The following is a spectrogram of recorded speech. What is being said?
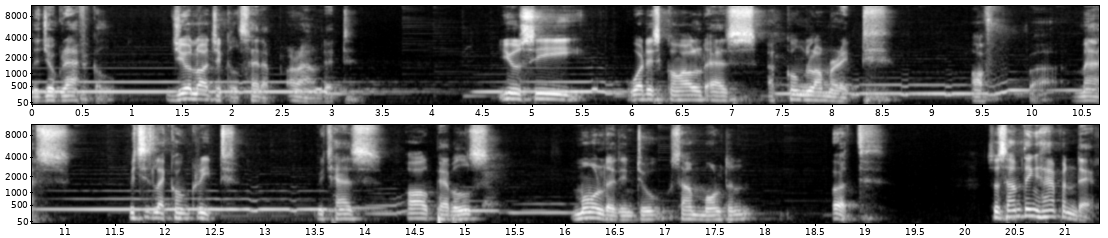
the geographical, geological setup around it, you see what is called as a conglomerate of uh, mass, which is like concrete, which has all pebbles molded into some molten earth. So something happened there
